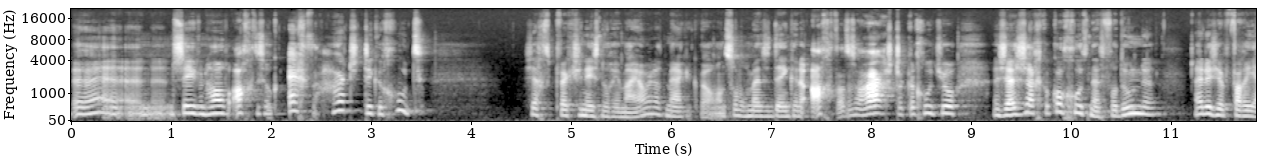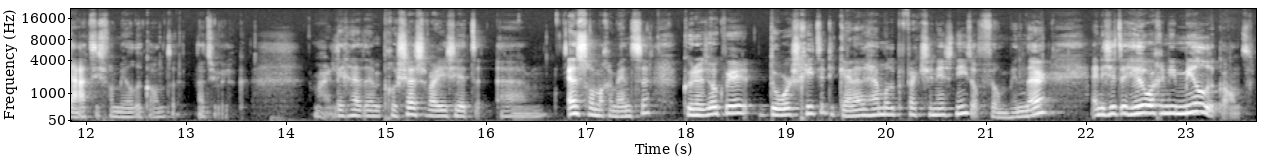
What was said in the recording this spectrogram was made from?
uh, een 7,5, 8 is ook echt hartstikke goed. Zegt de perfectionist nog in mij hoor, dat merk ik wel. Want sommige mensen denken, een 8, dat is hartstikke goed joh. Een 6 is eigenlijk ook al goed, net voldoende. dus je hebt variaties van milde kanten, natuurlijk. Maar het ligt net in het proces waar je zit. Um, en sommige mensen kunnen dus ook weer doorschieten. Die kennen helemaal de perfectionist niet, of veel minder. En die zitten heel erg in die milde kant.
